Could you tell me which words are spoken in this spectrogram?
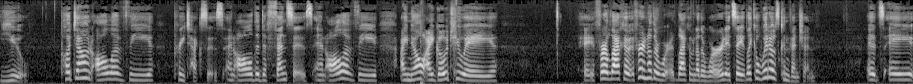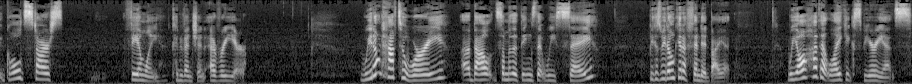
you. Put down all of the pretexts and all the defenses and all of the I know I go to a, a for lack of for another word lack of another word it's a like a widows convention it's a gold star family convention every year we don't have to worry about some of the things that we say because we don't get offended by it. We all have that like experience.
